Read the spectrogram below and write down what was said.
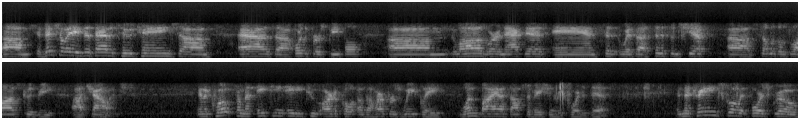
um, eventually, this attitude changed um, as uh, for the first people um, laws were enacted, and with uh, citizenship, uh, some of those laws could be uh, challenged. In a quote from an 1882 article of the Harper's Weekly, one biased observation recorded this. In the training school at Forest Grove,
